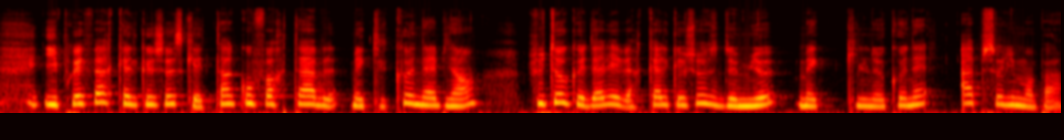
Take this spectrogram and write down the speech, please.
il préfère quelque chose qui est inconfortable mais qu'il connaît bien, plutôt que d'aller vers quelque chose de mieux mais qu'il ne connaît absolument pas.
